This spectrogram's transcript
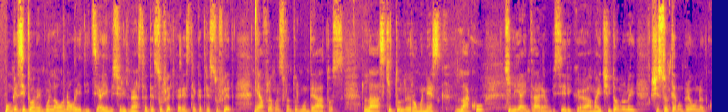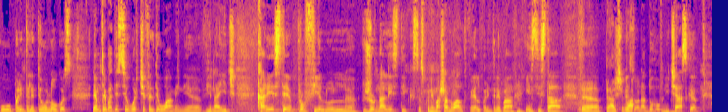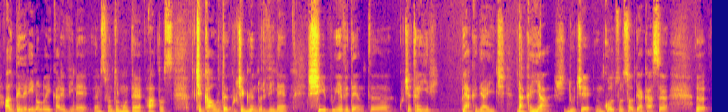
Bun găsit, oameni buni, la o nouă ediție a emisiunii dumneavoastră de Suflet Ferestre către Suflet. Ne aflăm în Sfântul Munte Atos, la schitul românesc, lacul chilia intrarea în biserică a Maicii Domnului și suntem împreună cu Părintele Teologos. Ne-am întrebat deseori ce fel de oameni uh, vin aici, care este profilul uh, jurnalistic, să spunem așa, nu altfel, Părintele va insista uh, pe, pe zona duhovnicească, al pelerinului care vine în Sfântul Munte Atos. Ce caută, cu ce gânduri vine și, evident, cu ce trăiri pleacă de aici. Dacă ia și duce în colțul sau de acasă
